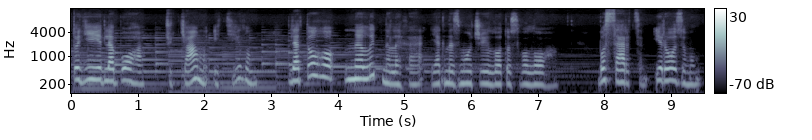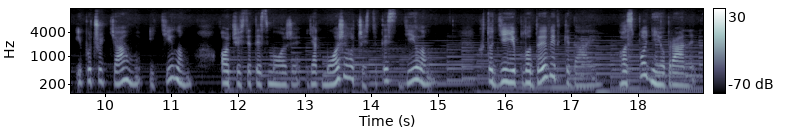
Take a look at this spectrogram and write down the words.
Хто діє для Бога чуттями і тілом, для того не липне лихе, як не змочує лотос волога, бо серцем і розумом, і почуттями, і тілом очиститись може, як може очиститись ділом. Хто дії плоди відкидає, Господній обранець,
